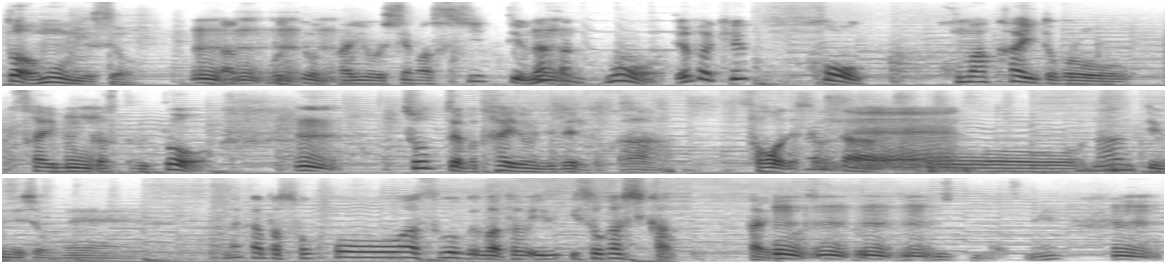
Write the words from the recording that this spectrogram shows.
とは思うんですよ。もちろん対応してますしっていう中でも、やっぱり結構細かいところを細分化すると、うんうんちょっとやっぱ態度に出るとか、そうですよなんかね。こう、なんて言うんでしょうね。なんかやっぱそこはすごく、まあ、忙しかったりとかするうんうんうんうん時期なんですね。うん。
